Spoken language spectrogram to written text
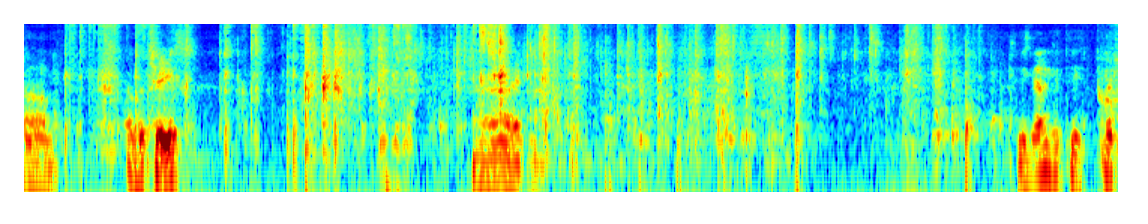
Um, of the chase. All right. So you gotta get these pushed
